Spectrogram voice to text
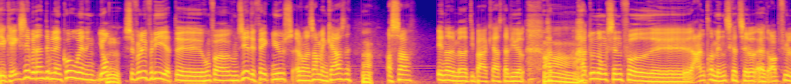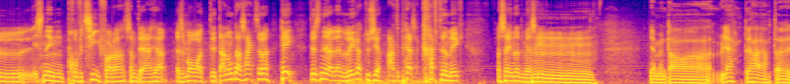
jeg kan ikke se, hvordan det bliver en kovending. Jo, mm. Selvfølgelig fordi, at øh, hun, får, hun siger, det er fake news, at hun er sammen med en kæreste. Ja. Og så ender det med, at de bare er kærester alligevel. Har, Ah. har du nogensinde fået øh, andre mennesker til at opfylde sådan en profeti for dig, som det er her? Altså, hvor det, der er nogen, der har sagt til dig, hey, det er sådan her, landet ligger. Du siger, ah, det passer kraftedeme ikke. Og så ender det med at ske. Mm. Hmm. Jamen, der var... Ja, det har jeg. Der,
